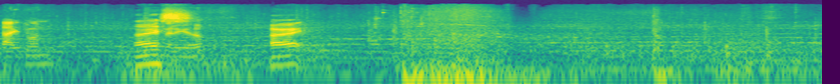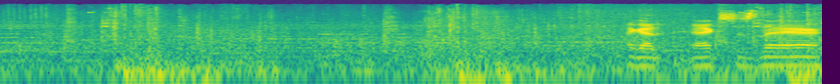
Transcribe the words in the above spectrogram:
Back one. Nice. I'm All right. I got X's there.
